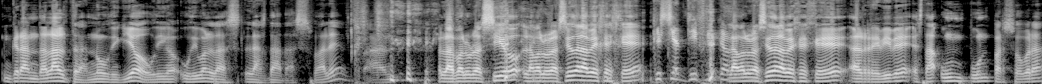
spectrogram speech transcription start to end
gran de l'altre? No ho dic jo, ho, dic, ho diuen les, les dades. ¿vale? La, valoració, la valoració de la BGG Que científica. la valoració de la BGG, el Revive, està un punt per sobre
